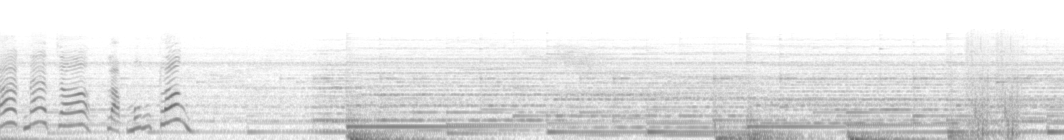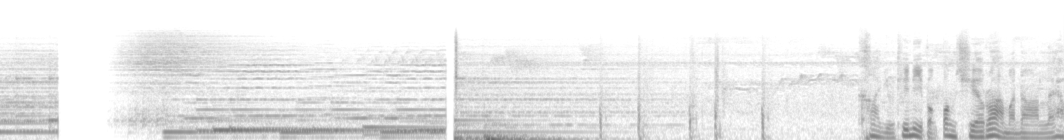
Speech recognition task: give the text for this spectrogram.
ลากหน้าจอ ปรับมุมกล้อง ที่นี่ปกป้องเชียร่ามานานแล้ว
